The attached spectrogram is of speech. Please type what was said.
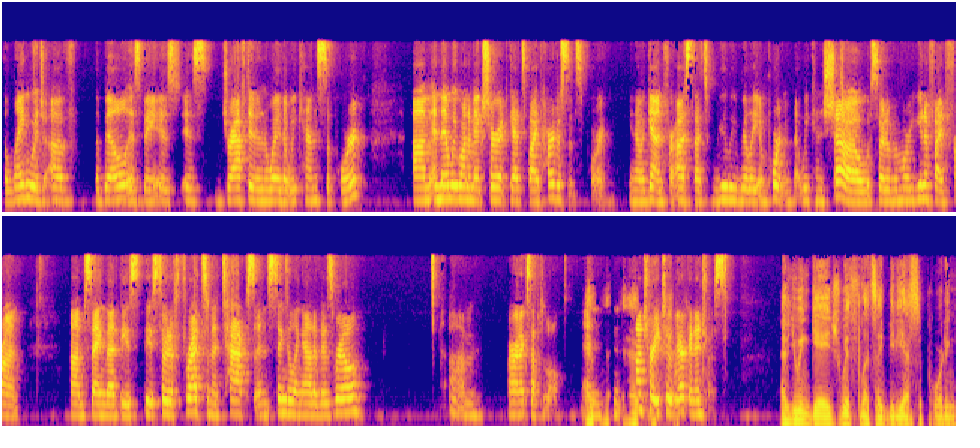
the language of the bill is being is is drafted in a way that we can support, um, and then we want to make sure it gets bipartisan support. You know, again, for us, that's really really important that we can show sort of a more unified front, um, saying that these these sort of threats and attacks and singling out of Israel um, are unacceptable and have, contrary to American interests. Have you engaged with, let's say, BDS supporting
